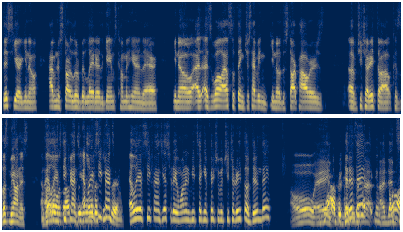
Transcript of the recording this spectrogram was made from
this year, you know, having to start a little bit later, the games coming here and there, you know, as, as well. I also think just having you know the star powers of Chicharito out because let's be honest, LAFC fans, the beginning of the LAFC fans, season. LAFC fans yesterday wanted to be taking pictures with Chicharito, didn't they? Oh, hey, yeah, did Didn't they? I did star.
